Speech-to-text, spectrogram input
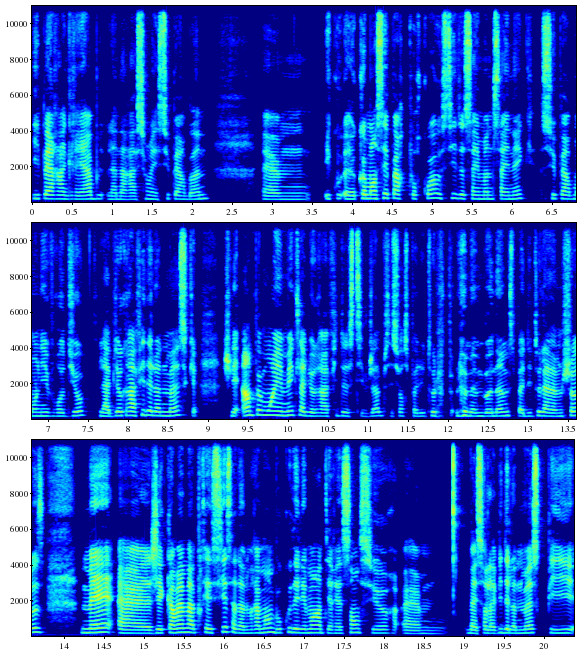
hyper agréable. La narration est super bonne. Euh, commencer par Pourquoi aussi de Simon Sinek, super bon livre audio. La biographie d'Elon Musk, je l'ai un peu moins aimé que la biographie de Steve Jobs. C'est sûr, c'est pas du tout le, même bonhomme, c'est pas du tout la même chose, mais j'ai quand même apprécié. Ça donne vraiment beaucoup d'éléments intéressants sur ben, sur la vie d'Elon Musk, puis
